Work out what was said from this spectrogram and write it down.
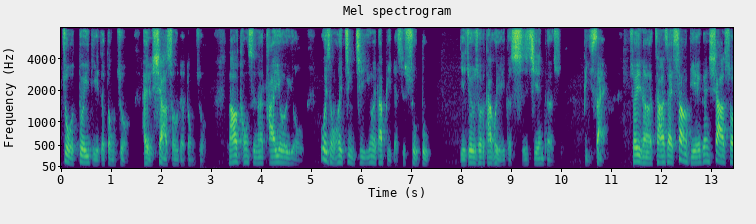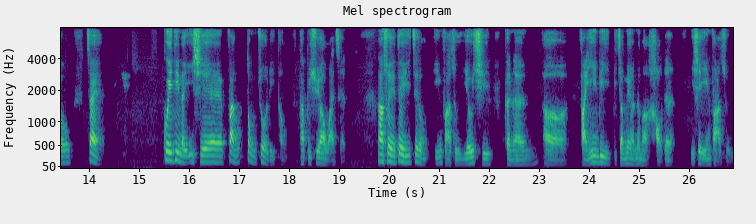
做堆叠的动作，还有下收的动作。然后同时呢，他又有为什么会竞技？因为他比的是速度，也就是说他会有一个时间的比赛。所以呢，他在上叠跟下收，在规定的一些范动作里头，他必须要完成。那所以对于这种银发族，尤其可能呃反应力比较没有那么好的一些银发族，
